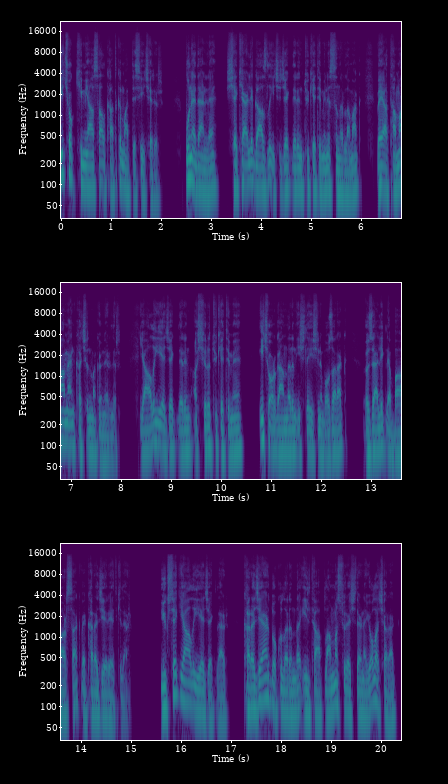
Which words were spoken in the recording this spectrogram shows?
birçok kimyasal katkı maddesi içerir. Bu nedenle şekerli gazlı içeceklerin tüketimini sınırlamak veya tamamen kaçınmak önerilir. Yağlı yiyeceklerin aşırı tüketimi, iç organların işleyişini bozarak özellikle bağırsak ve karaciğeri etkiler. Yüksek yağlı yiyecekler, karaciğer dokularında iltihaplanma süreçlerine yol açarak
